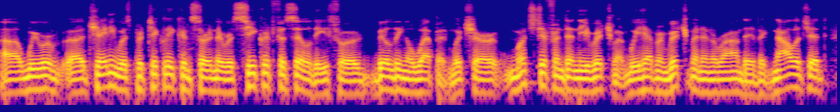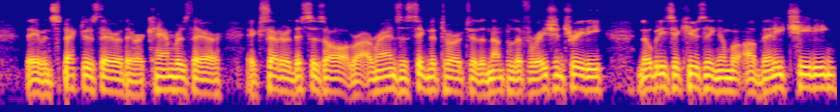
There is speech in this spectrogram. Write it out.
uh, we were uh, Cheney was particularly concerned there were secret facilities for building a weapon, which are much different than the enrichment. We have enrichment in Iran; they've acknowledged it. They have inspectors there. There are cameras there, et cetera. This is all Iran's a signatory to the Non-Proliferation Treaty. Nobody's accusing them of any cheating.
